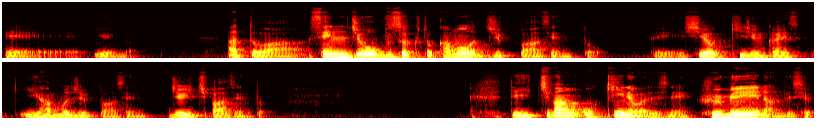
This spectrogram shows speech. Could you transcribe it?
えー、いうの。あとは洗浄不足とかも10%、えー、使用基準違反も 10%, 11%で一番大きいのがですね不明なんですよ。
